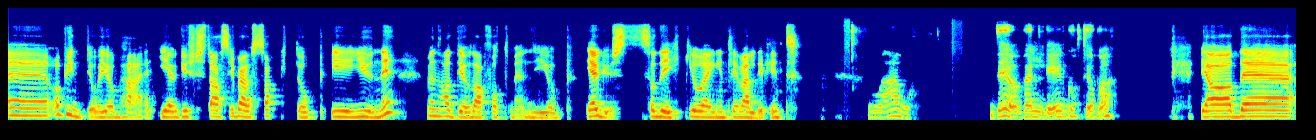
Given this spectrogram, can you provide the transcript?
Eh, og begynte jo å jobbe her i august. da, Så jeg ble jo sagt opp i juni, men hadde jo da fått meg en ny jobb i august. Så det gikk jo egentlig veldig fint. Wow. Det er jo veldig godt jobba. Ja, det,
